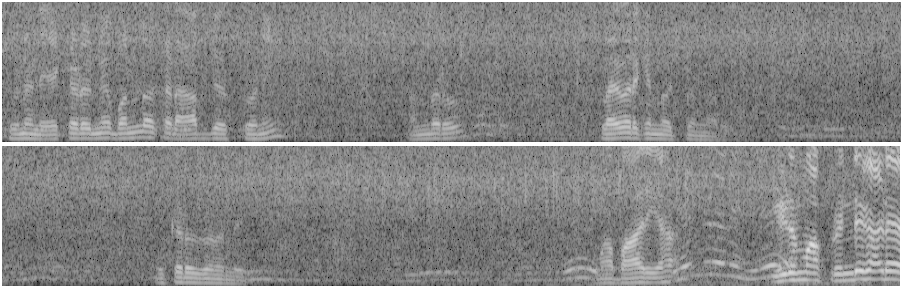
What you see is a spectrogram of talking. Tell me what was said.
చూడండి ఎక్కడ ఉన్న బండ్లు అక్కడ ఆఫ్ చేసుకొని అందరూ ఫ్లైఓవర్ కింద వచ్చి ఉన్నారు. ఇక్కడ చూడండి. మా భార్య. వీడు మా ఫ్రెండ్ కాడే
